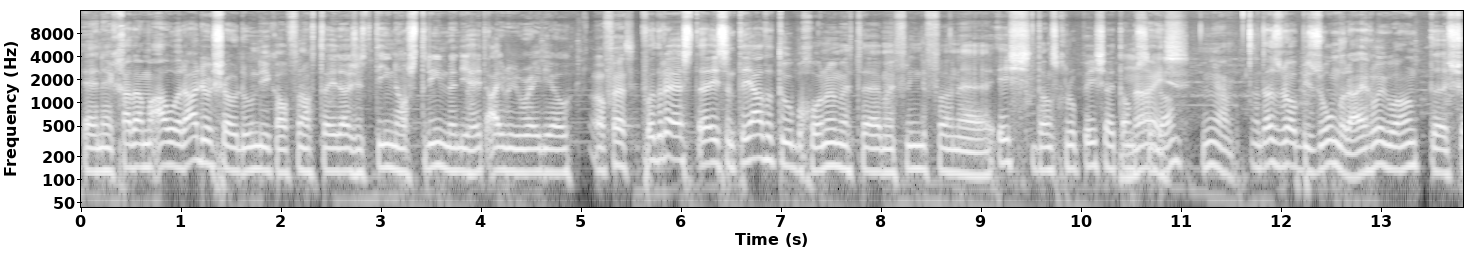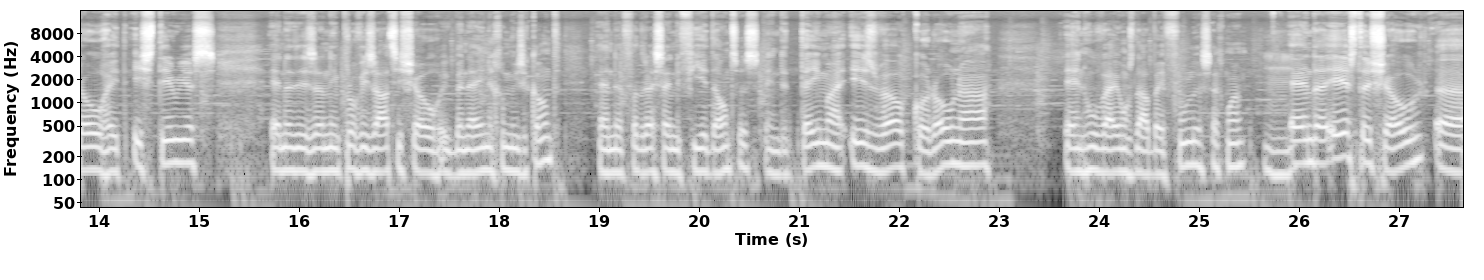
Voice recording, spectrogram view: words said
En ik ga daar mijn oude radioshow doen, die ik al vanaf 2010 al streamde. Die heet Irie Radio. Oh, vet. Voor de rest eh, is een theatertour begonnen met eh, mijn vrienden van eh, Ish, dansgroep Ish uit Amsterdam. Nice. Ja, en dat is wel bijzonder eigenlijk, want de show heet Isterious. En het is een improvisatieshow. Ik ben de enige muzikant. En voor de rest zijn er vier dansers. En het thema is wel corona en hoe wij ons daarbij voelen, zeg maar. Mhm. En de eerste show, eh,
